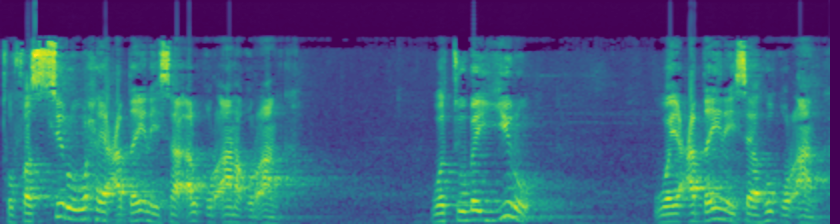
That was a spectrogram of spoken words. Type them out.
tufasiru waxay caddaynaysaa alqur'aana qur'aanka. Wa tubayinu way caddaynaysaa hu qur'aanka.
